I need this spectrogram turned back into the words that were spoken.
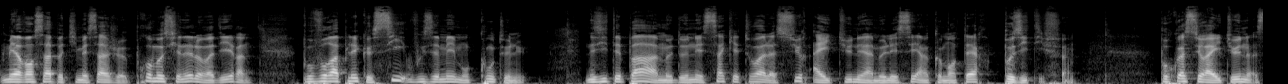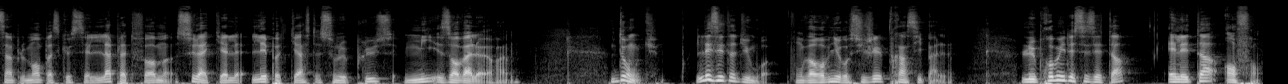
Mais avant ça, petit message promotionnel, on va dire, pour vous rappeler que si vous aimez mon contenu, n'hésitez pas à me donner 5 étoiles sur iTunes et à me laisser un commentaire positif. Pourquoi sur iTunes? Simplement parce que c'est la plateforme sur laquelle les podcasts sont le plus mis en valeur. Donc, les états du mois. On va revenir au sujet principal. Le premier de ces états, l'état enfant.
